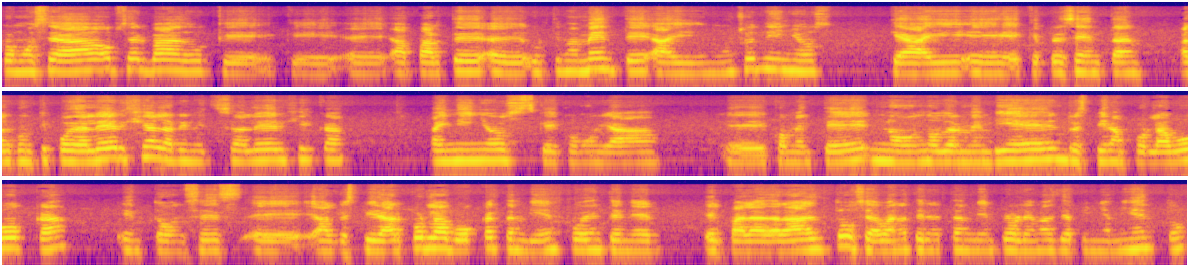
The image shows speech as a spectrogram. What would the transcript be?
como se ha observado que, que eh, aparte eh, últimamente hay muchos niños que, hay, eh, que presentan algún tipo de alergia, la rinitis alérgica, hay niños que como ya comenté no, no duermen bien, respiran por la boca, Entonces, eh, al respirar por la boca también pueden tener el paladar alto, o sea, van a tener también problemas de apiñamiento.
